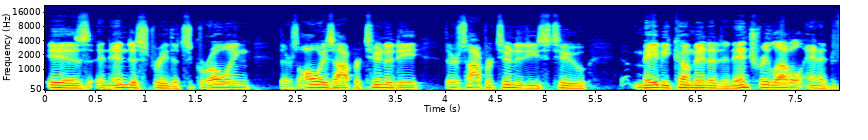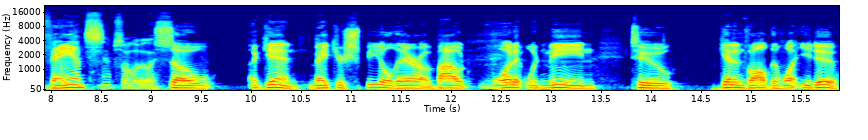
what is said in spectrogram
is an industry that's growing. There's always opportunity. There's opportunities to maybe come in at an entry level and advance. Absolutely. So again, make your spiel there about what it would mean to get involved in what you do.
